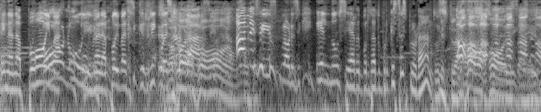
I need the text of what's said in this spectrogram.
en Anapoima. Oh, no. Uy, en Anapoima sí que rico explorarse. No. Ámense y explórense. Él no se ha reportado porque está. Explorando.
